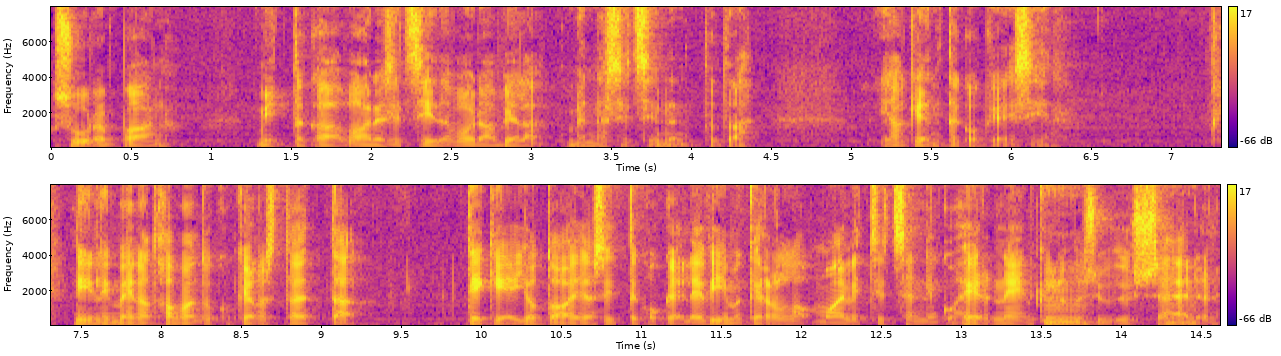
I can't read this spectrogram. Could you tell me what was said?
suurempaan mittakaavaan ja sitten siitä voidaan vielä mennä sitten sinne tota, ihan kenttäkokeisiin. Niin, eli meinaat havaintokokeilla sitä, että tekee jotain ja sitten kokeilee. Viime kerralla mainitsit sen niin kuin herneen mm. kylvösyvyyssäädön. Mm.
